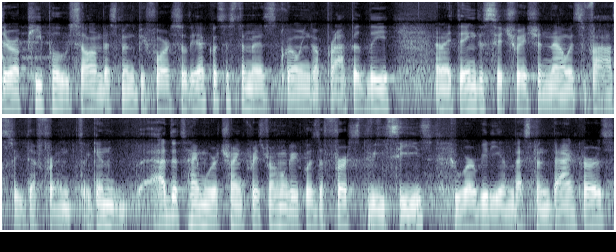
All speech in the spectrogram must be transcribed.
There are people who saw investments before, so the ecosystem is growing up rapidly. And I think the situation now is vastly different. Again, at the time we were trying to raise from Hungary, it was the first VCs who were really investment bankers.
